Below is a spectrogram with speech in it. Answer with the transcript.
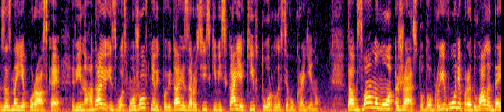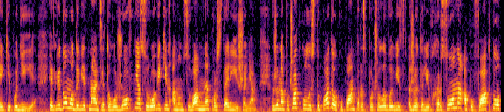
зазнає поразки. Він нагадаю, із 8 жовтня відповідає за російські війська, які вторглися в Україну. Так званому жесту доброї волі передували деякі події. Як відомо, 19 жовтня Суровікін анонсував непросте рішення. Вже на початку листопада окупанти розпочали вивіз жителів Херсона, а по факту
